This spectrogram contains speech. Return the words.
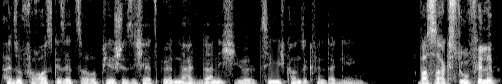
Also vorausgesetzt, europäische Sicherheitsbehörden halten da nicht äh, ziemlich konsequent dagegen. Was sagst du, Philipp?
